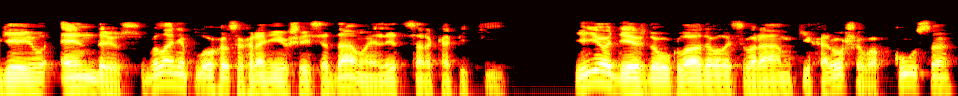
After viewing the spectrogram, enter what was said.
Гейл Эндрюс была неплохо сохранившейся дамой лет сорока пяти. Ее одежда укладывалась в рамки хорошего вкуса,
